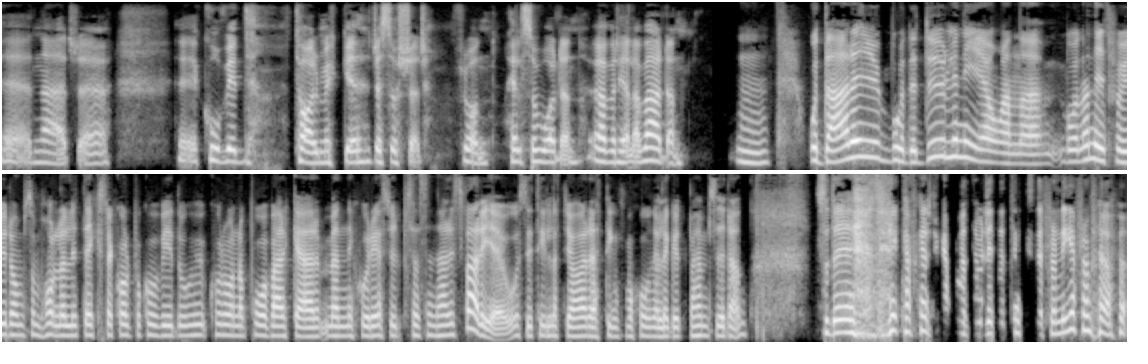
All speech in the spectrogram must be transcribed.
eh, när eh, eh covid tar mycket resurser från hälsovården över hela världen. Mm. Och där är ju både du Linnea och Anna, båda ni två är ju de som håller lite extra koll på covid och hur corona påverkar människor i asylprocessen här i Sverige och ser till att jag har rätt information att lägga ut på hemsidan. Så det, det kan, kanske kan få lite texter från er framöver.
